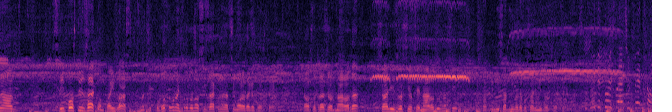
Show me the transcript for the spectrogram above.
да се поштуju закон, па и власт. Значи, поготово на кој доноси закон, значи мора да го поштуе. Као што тражи од народа, шали извршиоце народу, значи, така и ми сад нема да пошалиме извршиоце. Што дојде тој следеќи петка?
